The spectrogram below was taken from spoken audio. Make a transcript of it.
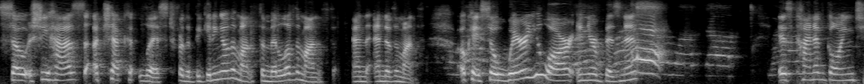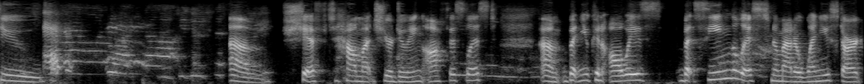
so she has a checklist for the beginning of the month, the middle of the month, and the end of the month. Okay, so where you are in your business is kind of going to um, shift how much you're doing off this list. Um, but you can always, but seeing the list no matter when you start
